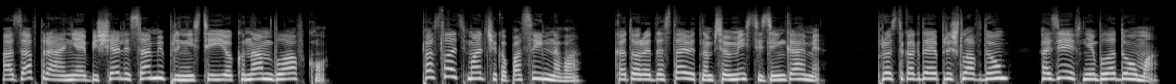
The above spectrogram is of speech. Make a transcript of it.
а завтра они обещали сами принести ее к нам в лавку. Послать мальчика посыльного, который доставит нам все вместе с деньгами. Просто когда я пришла в дом, хозяев не было дома.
